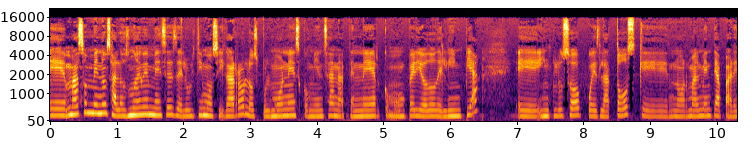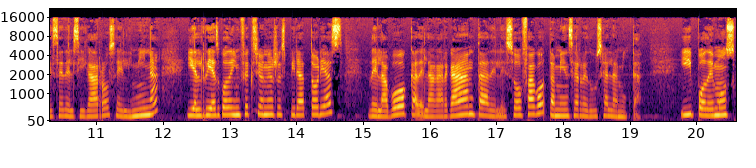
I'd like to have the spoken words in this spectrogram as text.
Eh, más o menos a los nueve meses del último cigarro los pulmones comienzan a tener como un periodo de limpia, eh, incluso pues la tos que normalmente aparece del cigarro se elimina y el riesgo de infecciones respiratorias de la boca, de la garganta, del esófago también se reduce a la mitad. Y podemos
